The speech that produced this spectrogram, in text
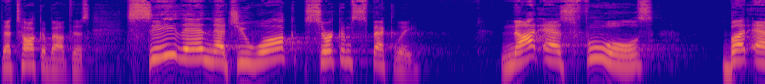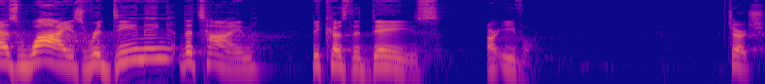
that talk about this. See then that you walk circumspectly, not as fools, but as wise, redeeming the time because the days are evil. Church,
